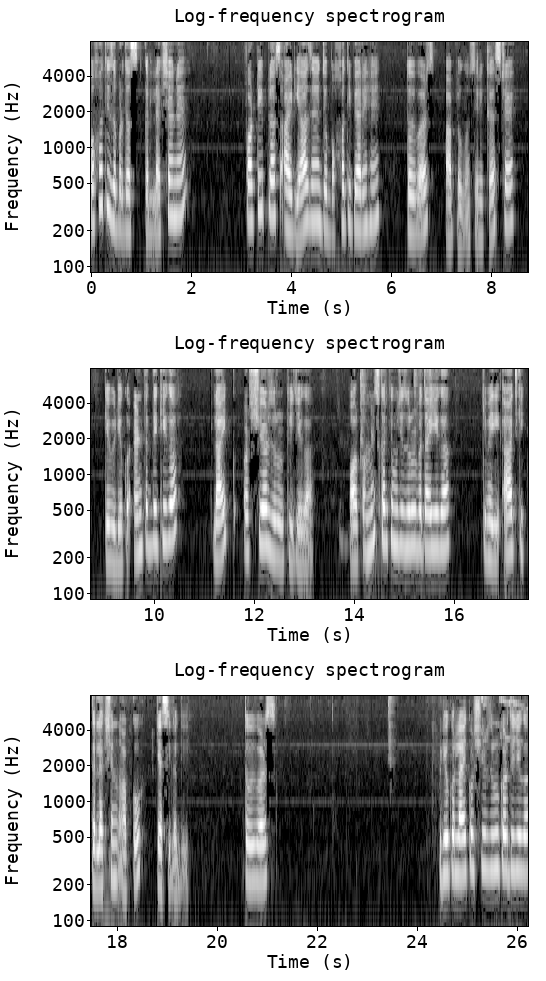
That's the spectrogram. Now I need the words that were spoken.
बहुत ही ज़बरदस्त कलेक्शन है। फोर्टी प्लस आइडियाज़ हैं जो बहुत ही प्यारे हैं। तो वर्स आप लोगों से रिक्वेस्ट है कि वीडियो को एंड तक देखिएगा। लाइक और शेयर ज़रूर कीजिएगा। और कमेंट्स करके मुझे ज़रूर बताइएगा कि मेरी आज की कलेक्शन आपको कैसी लगी। तो वर्स वीडियो को लाइक और शेयर ज़रूर कर दीजिएगा।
